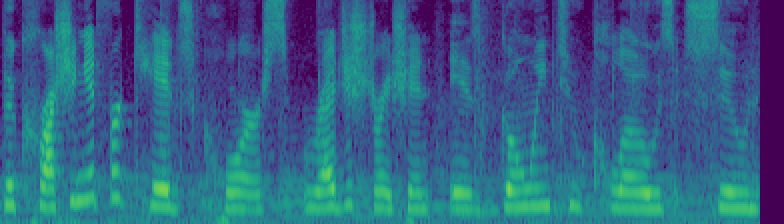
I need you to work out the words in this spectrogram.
The Crushing It for Kids course registration is going to close soon.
